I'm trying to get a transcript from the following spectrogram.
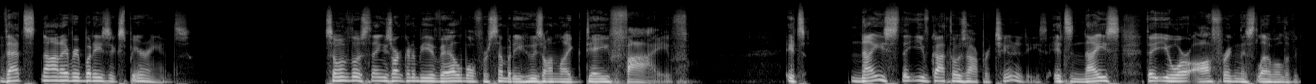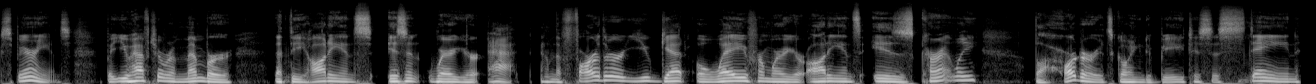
That's not everybody's experience. Some of those things aren't going to be available for somebody who's on like day five. It's nice that you've got those opportunities. It's nice that you are offering this level of experience, but you have to remember that the audience isn't where you're at. And the farther you get away from where your audience is currently, the harder it's going to be to sustain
